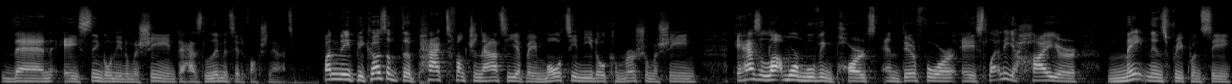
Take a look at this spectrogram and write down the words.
than a single needle machine that has limited functionality. Finally, because of the packed functionality of a multi-needle commercial machine, it has a lot more moving parts and therefore a slightly higher maintenance frequency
